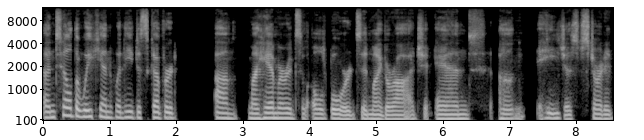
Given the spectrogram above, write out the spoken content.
until the weekend when he discovered um, my hammer and some old boards in my garage, and, um, he just started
